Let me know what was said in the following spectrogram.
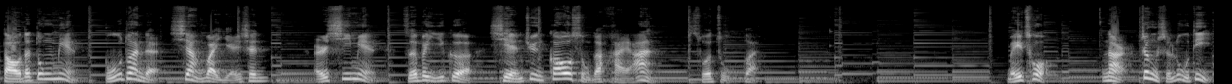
岛的东面不断地向外延伸，而西面则被一个险峻高耸的海岸所阻断。没错，那儿正是陆地，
